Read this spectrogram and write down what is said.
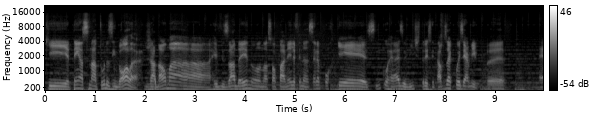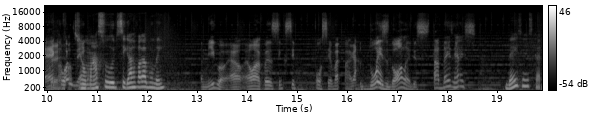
que tem assinaturas em dólar, já dá uma revisada aí no- na sua planilha financeira, porque R$ 5,23 é coisa, hein, amigo? É. É, É. coisa, É hein? um maço de cigarro vagabundo, hein? Amigo, é, é uma coisa assim que você, pô, você vai pagar 2 dólares, tá 10 reais. 10 reais, cara.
